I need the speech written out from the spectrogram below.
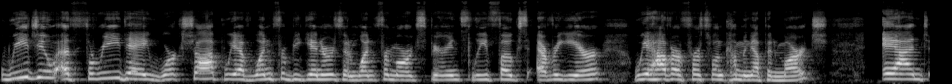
we do a three day workshop. We have one for beginners and one for more experienced leave folks every year. We have our first one coming up in March. And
